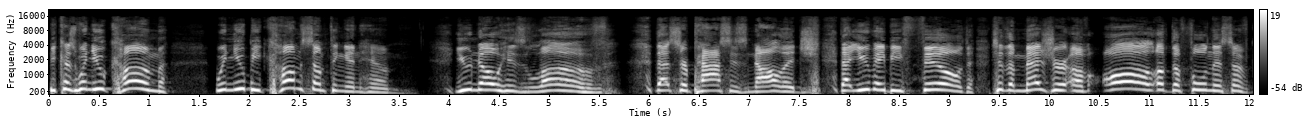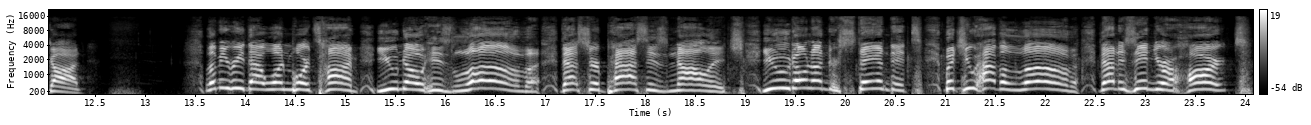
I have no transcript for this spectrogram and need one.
Because when you come, when you become something in Him, you know His love that surpasses knowledge, that you may be filled to the measure of all of the fullness of God. Let me read that one more time. You know his love that surpasses knowledge. You don't understand it, but you have a love that is in your heart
